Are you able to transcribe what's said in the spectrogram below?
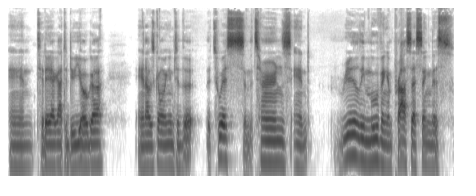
And today I got to do yoga and I was going into the, the twists and the turns and really moving and processing this,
